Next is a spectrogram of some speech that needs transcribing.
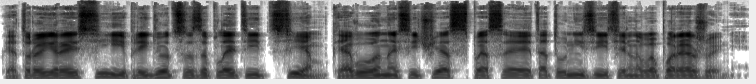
которые России придется заплатить тем, кого она сейчас спасает от унизительного поражения.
